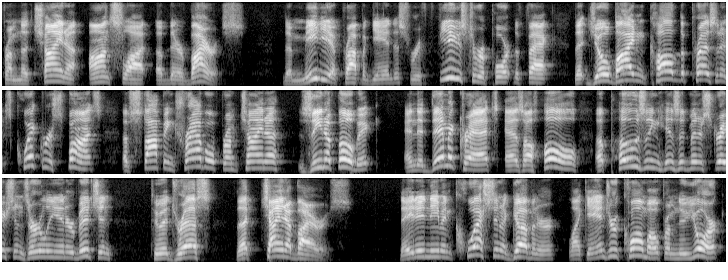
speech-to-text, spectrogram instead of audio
from the China onslaught of their virus. The media propagandists refuse to report the fact that Joe Biden called the president's quick response of stopping travel from China xenophobic and the Democrats as a whole opposing his administration's early intervention to address the China virus. They didn't even question a governor like Andrew Cuomo from New York,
